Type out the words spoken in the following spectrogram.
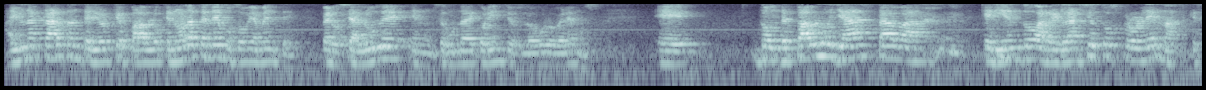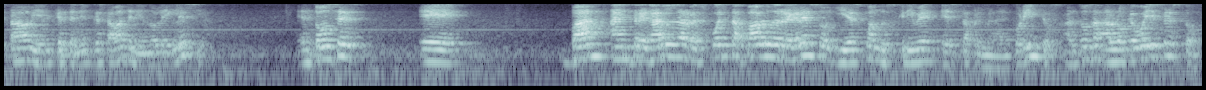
Hay una carta anterior que Pablo, que no la tenemos obviamente, pero se alude en Segunda de Corintios, luego lo veremos. Eh, donde Pablo ya estaba queriendo arreglar ciertos problemas que estaba, bien, que, que estaba teniendo la iglesia. Entonces, eh, van a entregarle la respuesta a Pablo de regreso y es cuando escribe esta primera de Corintios. Entonces, a lo que voy es esto,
